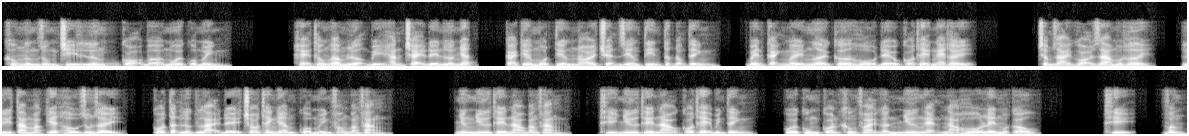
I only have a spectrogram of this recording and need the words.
không ngừng dùng chỉ lưng cọ bờ môi của mình. Hệ thống âm lượng bị hắn chạy đến lớn nhất, cái kia một tiếng nói chuyện riêng tin tức động tĩnh, bên cạnh mấy người cơ hồ đều có thể nghe thấy. Chậm rãi gọi ra một hơi, Lý Tam mặc Kiết hầu run rẩy, có tận lực lại để cho thanh âm của mình phóng bằng phẳng. Nhưng như thế nào bằng phẳng, thì như thế nào có thể bình tĩnh, cuối cùng còn không phải gần như nghẹn ngào hô lên một câu. Thị, vâng.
